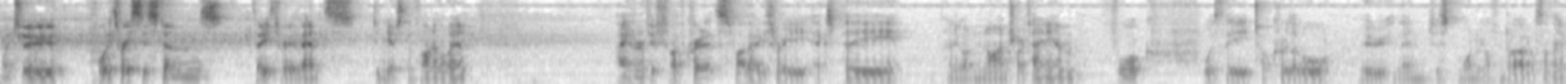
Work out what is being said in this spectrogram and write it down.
Went to 43 systems, 33 events. Didn't get to the final event. 855 credits, 583 XP. Only got 9 tritanium. 4 was the top crew level, who then just wandered off and died or something.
